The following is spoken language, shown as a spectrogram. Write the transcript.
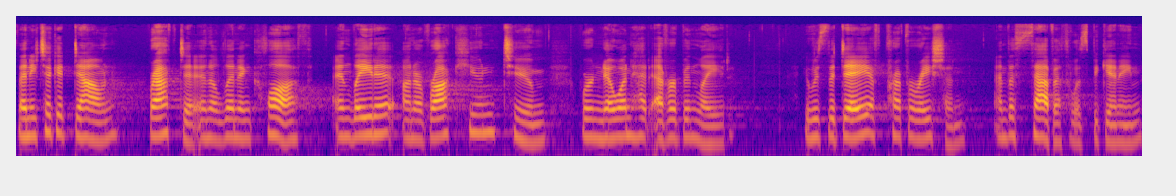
Then he took it down, wrapped it in a linen cloth, and laid it on a rock hewn tomb where no one had ever been laid. It was the day of preparation, and the Sabbath was beginning.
